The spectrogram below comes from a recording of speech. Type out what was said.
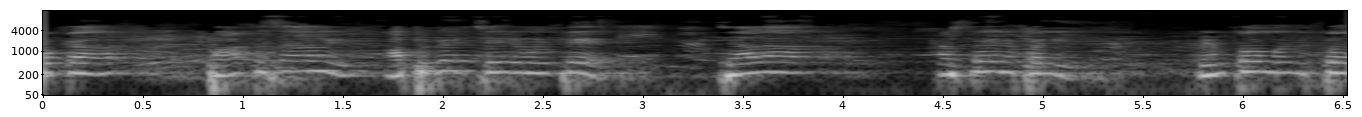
ఒక పాఠశాలని అప్గ్రేడ్ చేయడం అంటే చాలా కష్టమైన పని. ఎంతో మందితో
